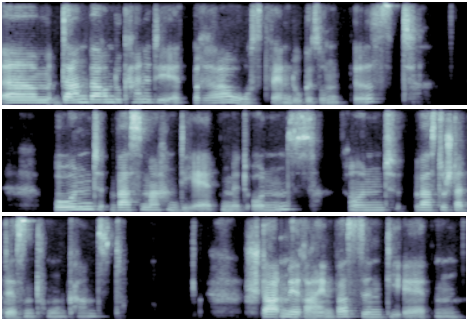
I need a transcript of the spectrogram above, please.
Ähm, dann, warum du keine Diät brauchst, wenn du gesund bist und was machen Diäten mit uns und was du stattdessen tun kannst. Starten wir rein. Was sind Diäten?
